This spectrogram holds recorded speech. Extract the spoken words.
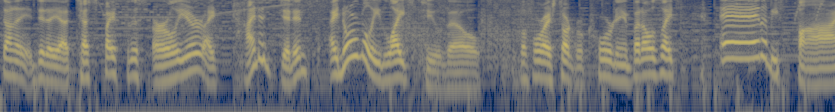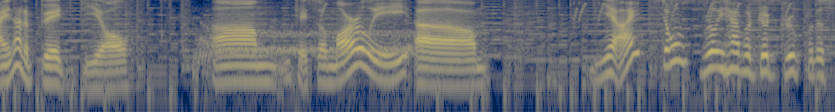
done a, did a, a, test fight for this earlier. I kind of didn't. I normally like to, though, before I start recording. But I was like, eh, it'll be fine. Not a big deal. Um, okay, so Marley, um, yeah, I don't really have a good group for this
